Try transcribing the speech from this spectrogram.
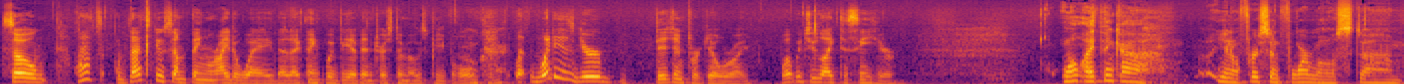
So let's let's do something right away that I think would be of interest to most people. Okay. What is your vision for Gilroy? What would you like to see here? Well, I think, uh, you know, first and foremost, um,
